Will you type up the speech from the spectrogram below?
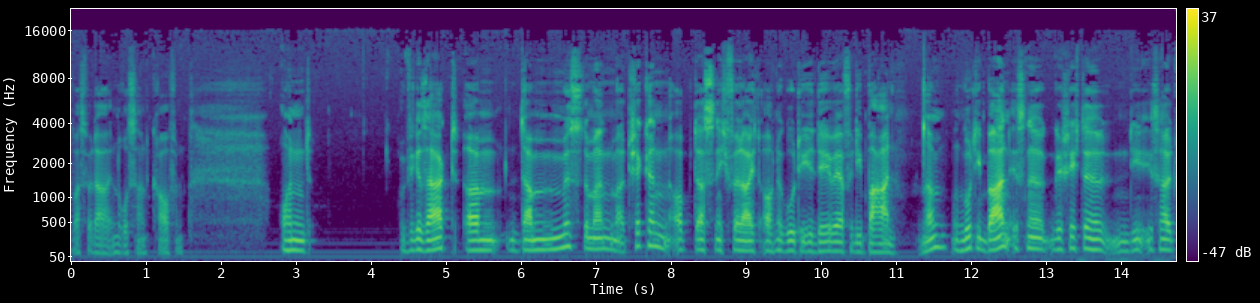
was wir da in Russland kaufen. Und wie gesagt, ähm, da müsste man mal checken, ob das nicht vielleicht auch eine gute Idee wäre für die Bahn. Ne? Und gut, die Bahn ist eine Geschichte, die ist halt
